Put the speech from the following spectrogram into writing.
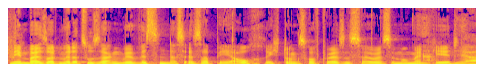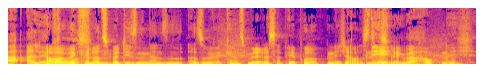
Nebenbei sollten wir dazu sagen, wir wissen, dass SAP auch Richtung Software as a Service im Moment geht. Ja, alle Aber wir kennen uns mit diesen ganzen, also wir kennen uns mit den SAP-Produkten nicht aus. Nee, deswegen. überhaupt nicht.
